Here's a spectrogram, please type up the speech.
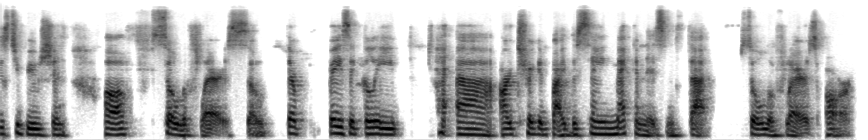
distribution of solar flares. So they're basically uh, are triggered by the same mechanisms that solar flares are.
